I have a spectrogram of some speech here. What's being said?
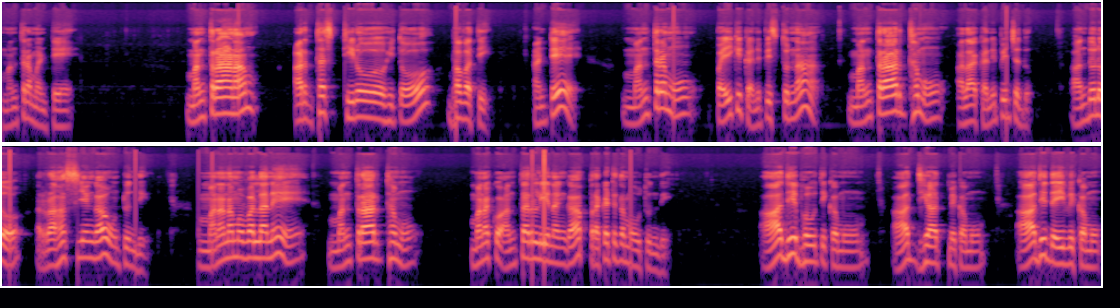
మంత్రమంటే. మంత్రాణం అర్ధస్థిరోహితో భవతి. అంటే మంత్రము పైకి కనిపిస్తున్నా మంత్రార్థము అలా కనిపించదు. అందులో రహస్యంగా ఉంటుంది. మననము వల్లనే మంత్రార్థము మనకు అంతర్లీనంగా ప్రకటితమవుతుంది. ఆది భౌతికము ఆధ్యాత్మికము ఆది దైవికము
